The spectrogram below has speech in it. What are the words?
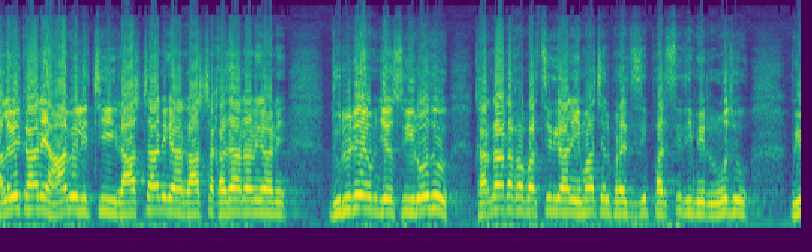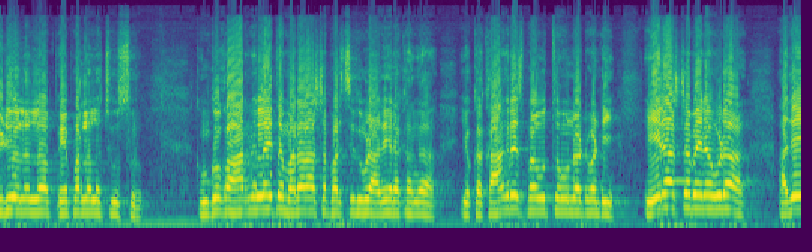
అలవి కాని హామీలు ఇచ్చి రాష్ట్రాన్ని కానీ రాష్ట్ర ఖజానాని కానీ దుర్వినియోగం చేస్తూ ఈరోజు కర్ణాటక పరిస్థితి కానీ హిమాచల్ ప్రదేశ్ పరిస్థితి మీరు రోజు వీడియోలలో పేపర్లలో చూస్తున్నారు ఇంకొక ఆరు నెలలు అయితే మన రాష్ట్ర పరిస్థితి కూడా అదే రకంగా ఈ యొక్క కాంగ్రెస్ ప్రభుత్వం ఉన్నటువంటి ఏ రాష్ట్రమైనా కూడా అదే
